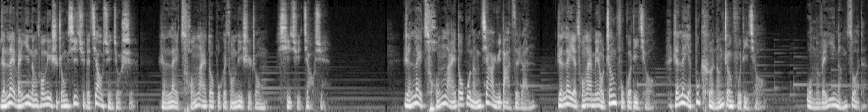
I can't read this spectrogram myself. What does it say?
人类唯一能从历史中吸取的教训，就是人类从来都不会从历史中吸取教训。人类从来都不能驾驭大自然，人类也从来没有征服过地球，人类也不可能征服地球。我们唯一能做的，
